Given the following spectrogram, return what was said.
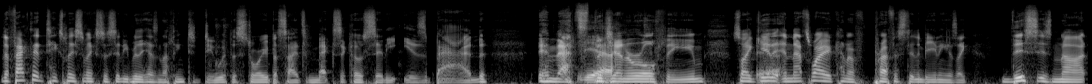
the fact that it takes place in Mexico City really has nothing to do with the story. Besides, Mexico City is bad, and that's the general theme. So I get Yeah. it, and that's why I kind of prefaced in the beginning is like, this is not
